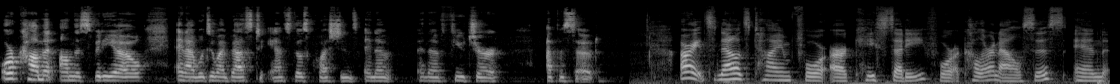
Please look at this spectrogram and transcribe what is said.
or comment on this video, and I will do my best to answer those questions in a in a future episode. All right, so now it's time for our case study for a color analysis in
